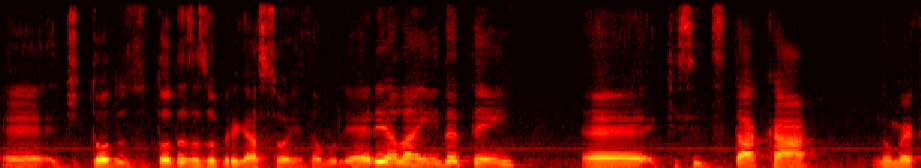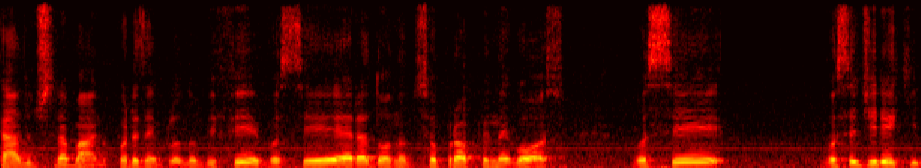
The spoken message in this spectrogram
é, de todos, todas as obrigações da mulher e ela ainda tem é, que se destacar no mercado de trabalho. Por exemplo, no buffet você era dona do seu próprio negócio. Você você diria que,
